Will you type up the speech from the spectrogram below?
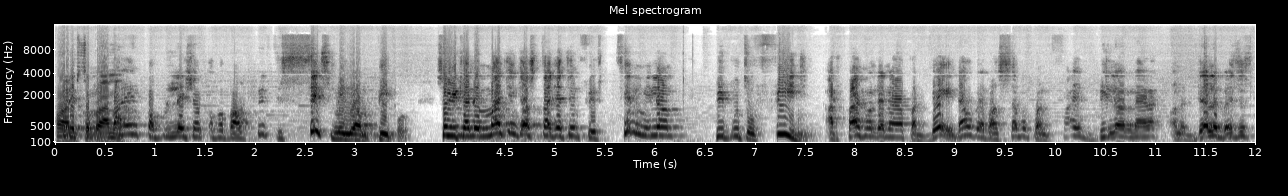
with a combined population of about 56 million people. So you can imagine just targeting 15 million people to feed at 500 naira per day, that would be about 7.5 billion naira on a daily basis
